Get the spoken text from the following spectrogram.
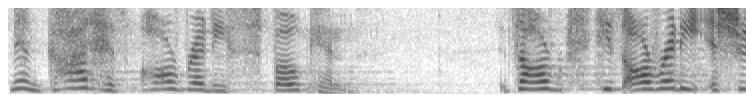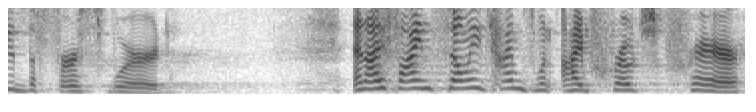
man, God has already spoken. It's all, he's already issued the first word. And I find so many times when I approach prayer,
